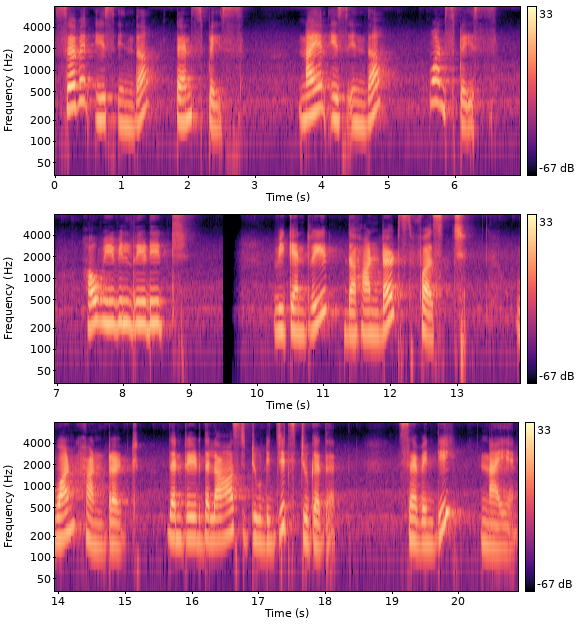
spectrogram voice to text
7 is in the tens place. 9 is in the ones place. How we will read it? We can read the hundreds first. 100. Then read the last two digits together. 79.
